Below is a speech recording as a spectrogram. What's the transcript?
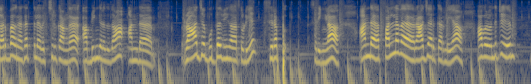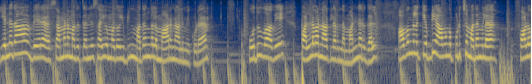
கர்ப்ப கிரகத்தில் வச்சுருக்காங்க அப்படிங்கிறது தான் அந்த ராஜ புத்த விகாரத்துடைய சிறப்பு. சரிங்களா? அந்த பல்லவ ராஜா இருக்கார் இல்லையா? அவர் வந்துட்டு என்னதான் வேற சமண மதத்துலேருந்து சைவ மதம் இப்படின்னு மதங்களை மாறினாலுமே கூட பொதுவாகவே பல்லவ நாட்டில் இருந்த மன்னர்கள் அவங்களுக்கு எப்படி அவங்க பிடிச்ச மதங்களை ஃபாலோ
